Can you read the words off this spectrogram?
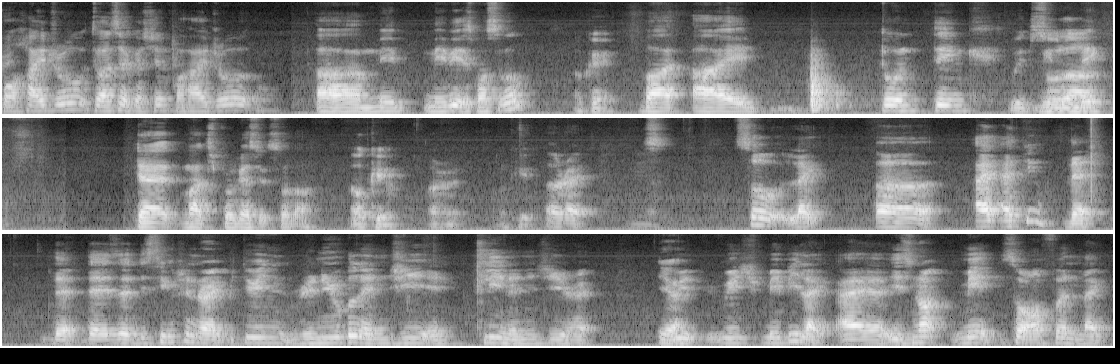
for hydro to answer your question for hydro uh, may- maybe it's possible Okay. but I don't think With we will solar. make that much progress with solar. Okay. All right. Okay. All right. So like, uh, I I think that that there is a distinction right between renewable energy and clean energy, right? Yeah. Which, which maybe like uh, is not made so often. Like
